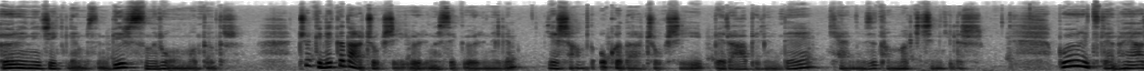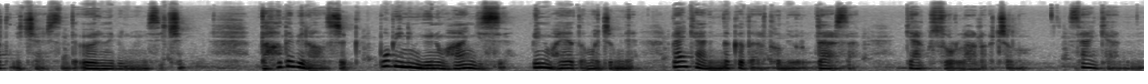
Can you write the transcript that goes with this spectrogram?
öğreneceklerimizin bir sınırı olmadığıdır. Çünkü ne kadar çok şey öğrenirsek öğrenelim, yaşamda o kadar çok şeyi beraberinde kendimizi tanımak için gelir. Bu öğretilerin hayatın içerisinde öğrenebilmemiz için daha da birazcık bu benim yönüm hangisi, benim hayat amacım ne, ben kendimi ne kadar tanıyorum dersen gel bu sorularla açalım. Sen kendini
